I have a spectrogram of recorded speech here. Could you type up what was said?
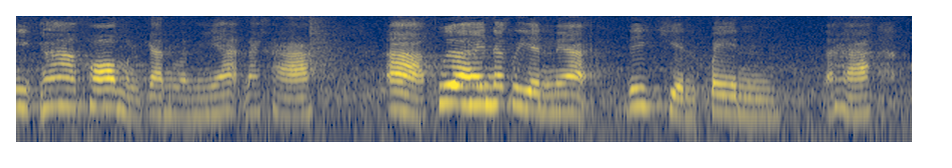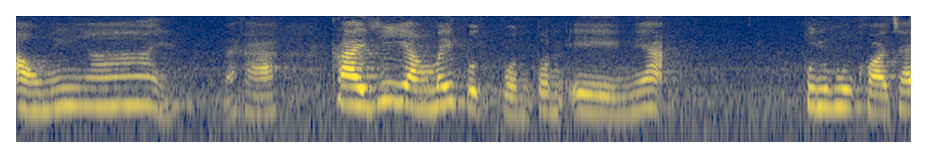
อีก 5 ข้อเหมือนกันวันนี้นะคะะเพื่อให้นักเรียนเนี่ยได้เขียนเป็นนะคะเอาง่ายๆนะคะใครที่ยังไม่ฝึกฝนตนเองเนี่ยคุณครูขอใช้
